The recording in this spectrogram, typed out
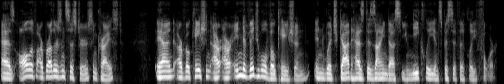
as all of our brothers and sisters in Christ, and our vocation, our, our individual vocation, in which God has designed us uniquely and specifically for.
